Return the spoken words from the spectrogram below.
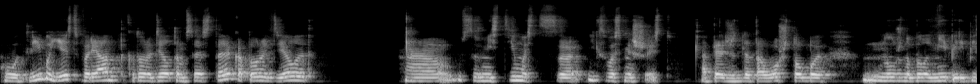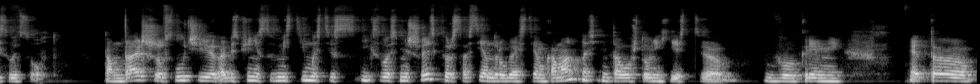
Вот. Либо есть вариант, который делает MCST, который делает э, совместимость с x86. Опять же, для того, чтобы нужно было не переписывать софт. Там дальше в случае обеспечения совместимости с x86, который совсем другая система команд относительно того, что у них есть э, в Кремнии, это,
